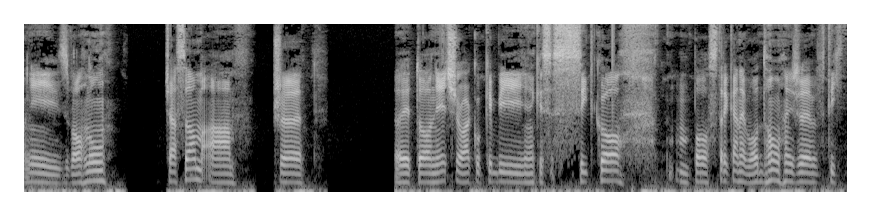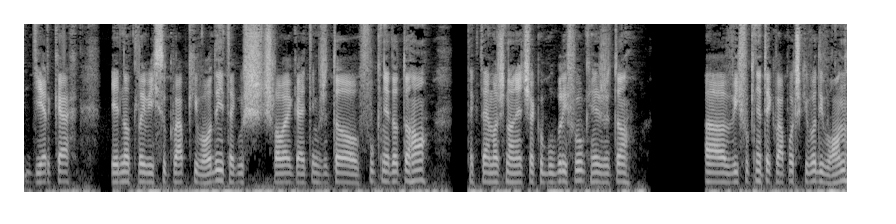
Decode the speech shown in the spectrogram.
oni zvlhnú časom a že je to niečo ako keby nejaké sítko postrekané vodou, že v tých dierkach jednotlivých sú kvapky vody, tak už človek aj tým, že to fúkne do toho, tak to je možno niečo ako bublifúk, že to vyfúkne tie kvapočky vody von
